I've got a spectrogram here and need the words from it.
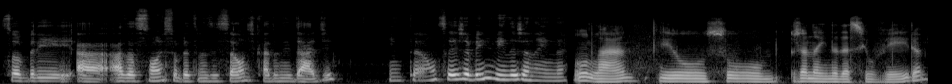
sobre a, as ações sobre a transição de cada unidade. Então, seja bem-vinda, Janaína. Olá, eu sou Janaína da Silveira,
